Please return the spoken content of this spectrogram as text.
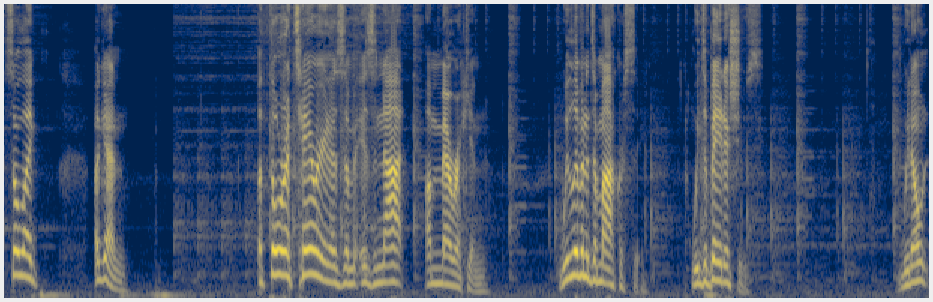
So, like, again, authoritarianism is not American. We live in a democracy. We debate issues. We don't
